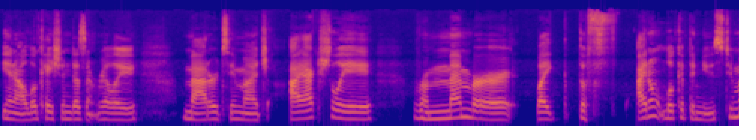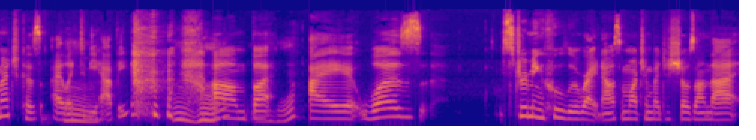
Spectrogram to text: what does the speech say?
you know, location doesn't really matter too much. I actually remember like the, f- I don't look at the news too much because I like to be happy. Mhm, um, but mhm. I was streaming Hulu right now. So I'm watching a bunch of shows on that.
